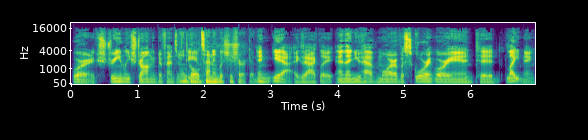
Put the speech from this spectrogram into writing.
who are an extremely strong defensive team. and team, goaltending with Shishkin. and yeah, exactly, and then you have more of a scoring oriented Lightning.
